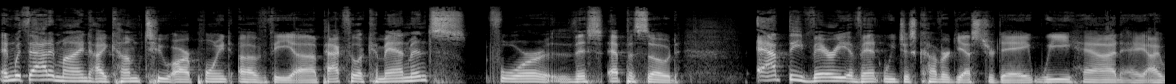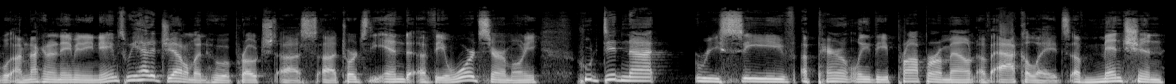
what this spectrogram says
And with that in mind, I come to our point of the uh, pack filler commandments for this episode. At the very event we just covered yesterday, we had a, I will, I'm not going to name any names, we had a gentleman who approached us uh, towards the end of the award ceremony who did not receive apparently the proper amount of accolades, of mention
